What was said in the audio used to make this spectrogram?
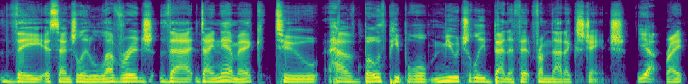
they essentially leverage that dynamic to have both people mutually benefit from that exchange. Yeah. Right?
